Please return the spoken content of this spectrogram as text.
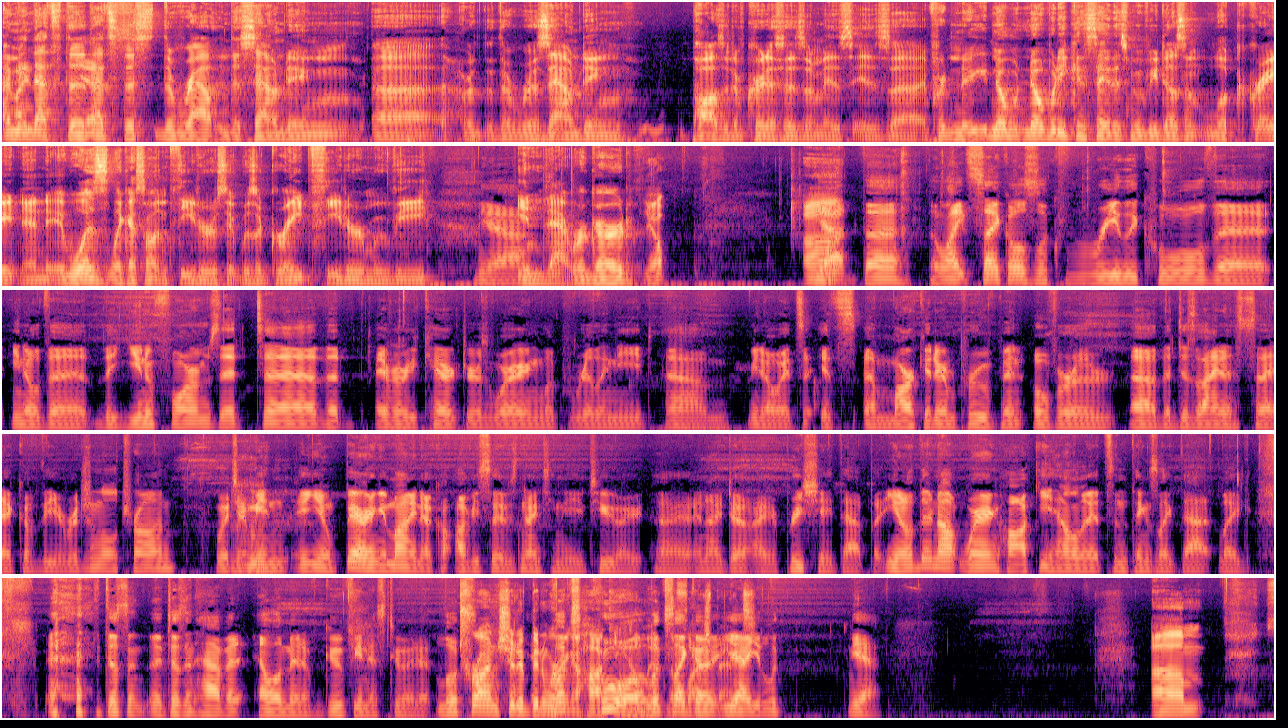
I mean, that's the yes. that's the the route the sounding uh, or the, the resounding positive criticism is is uh, pretty, no nobody can say this movie doesn't look great, and it was like I saw it in theaters. It was a great theater movie yeah in that regard. Yep. Uh, yeah, the the light cycles look really cool. The you know the the uniforms that uh, that every character is wearing look really neat. Um, you know, it's it's a market improvement over uh, the design aesthetic of the original Tron. Which I mean, you know, bearing in mind, obviously it was 1982, I, uh, and I don't I appreciate that. But you know, they're not wearing hockey helmets and things like that. Like, it doesn't it doesn't have an element of goofiness to it. It looks Tron should have been wearing a hockey cool. helmet. It looks like a yeah. You look yeah. Um,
